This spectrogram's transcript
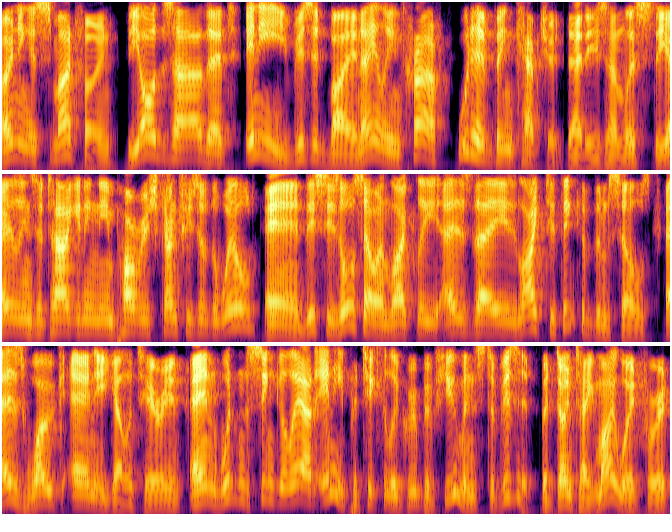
owning a smartphone, the odds are that any visit by an alien craft would have been captured. That is, unless the aliens are targeting the impoverished countries of the world, and this is also unlikely as they like to think of themselves as woke and egalitarian and wouldn't single out any particular group of humans to visit. But don't take my word for it.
